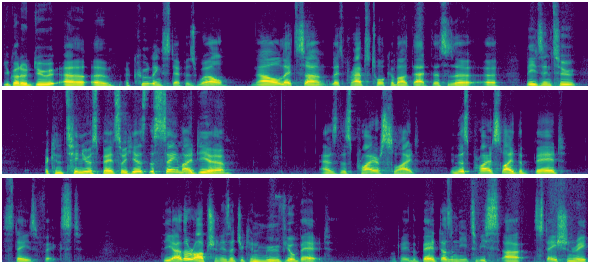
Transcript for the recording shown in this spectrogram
you've got to do a, a, a cooling step as well now let's, um, let's perhaps talk about that. This is a, a, leads into a continuous bed. So here's the same idea as this prior slide. In this prior slide, the bed stays fixed. The other option is that you can move your bed. Okay, the bed doesn't need to be uh, stationary.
